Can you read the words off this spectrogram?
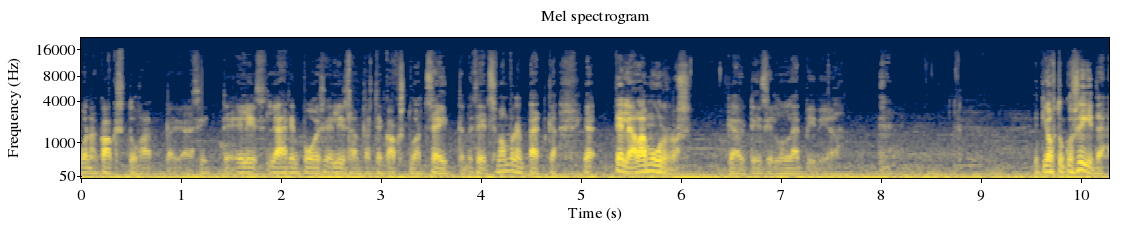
vuonna 2000 ja sitten Elis, lähdin pois Elisalta sitten 2007, seitsemän vuoden pätkä. Ja teleala murros käytiin silloin läpi vielä. Et johtuiko siitä?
